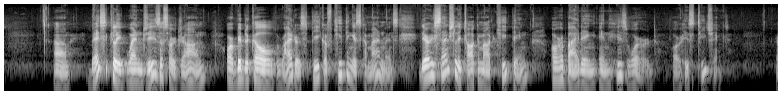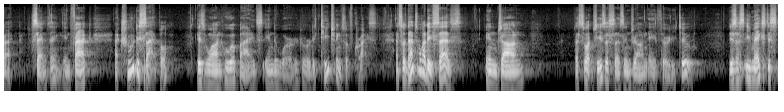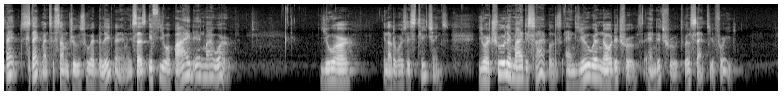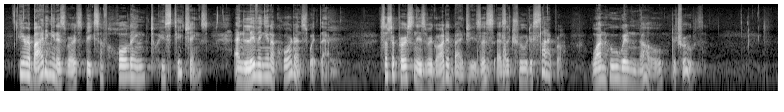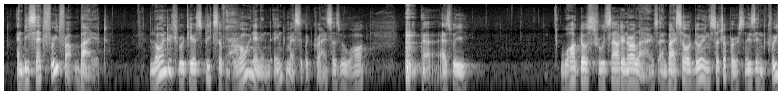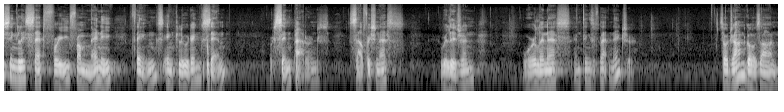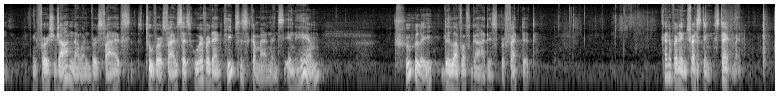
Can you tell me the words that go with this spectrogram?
Um, basically, when Jesus or John or biblical writers speak of keeping his commandments, they're essentially talking about keeping or abiding in his word or his teachings. Right? Same thing. In fact, a true disciple is one who abides in the word or the teachings of Christ. And so that's what he says in John, that's what Jesus says in John 8 32. Jesus, he makes this statement to some Jews who had believed in him. He says, If you abide in my word, you are, in other words, his teachings, you are truly my disciples, and you will know the truth, and the truth will set you free. Here, abiding in his word speaks of holding to his teachings and living in accordance with them. Such a person is regarded by Jesus as a true disciple one who will know the truth and be set free from by it. Knowing the truth here speaks of growing in intimacy with Christ as we walk, uh, as we walk those truths out in our lives, and by so doing, such a person is increasingly set free from many things, including sin or sin patterns, selfishness, religion, worldliness, and things of that nature. So John goes on in 1 John now in verse 5, 2 verse 5 says, Whoever then keeps his commandments, in him truly the love of God is perfected. Kind of an interesting statement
